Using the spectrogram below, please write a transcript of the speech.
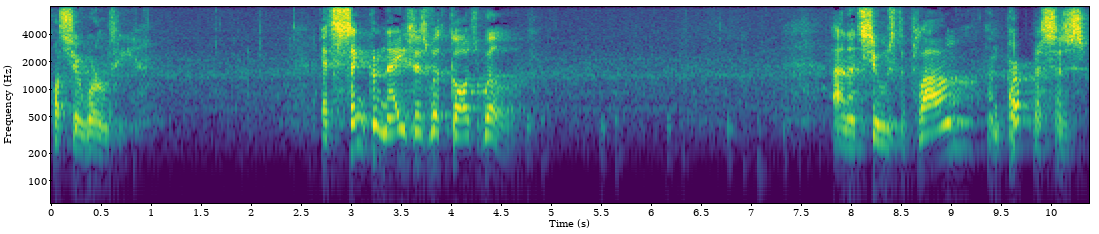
What's your worldview? It synchronizes with God's will. And it shows the plan and purposes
